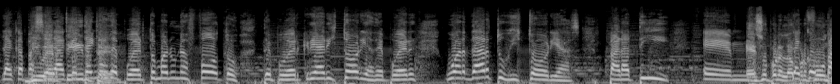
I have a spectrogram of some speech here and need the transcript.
la capacidad que tengas de poder tomar una foto, de poder crear historias, de poder guardar tus historias para ti. eh, Eso por el lado profundo.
